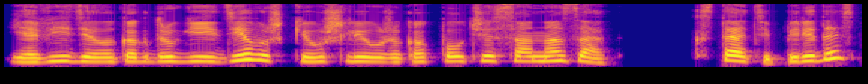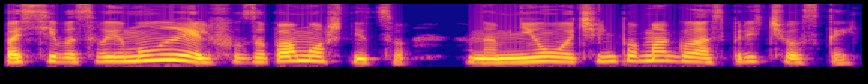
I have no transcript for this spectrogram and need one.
Я видела, как другие девушки ушли уже как полчаса назад. Кстати, передай спасибо своему эльфу за помощницу. Она мне очень помогла с прической.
